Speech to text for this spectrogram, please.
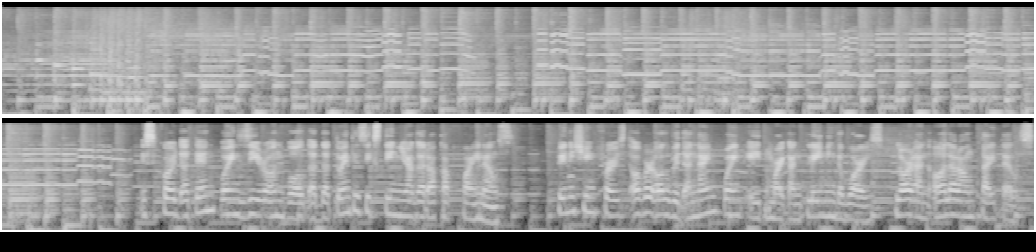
Scored a 10.0 on vault at the 2016 Niagara Cup Finals, finishing first overall with a 9.8 mark and claiming the bars, floor and all-around titles.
